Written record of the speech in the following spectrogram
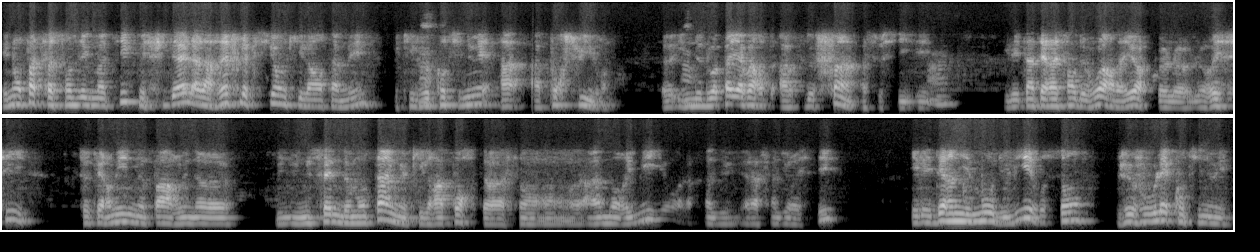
et non pas de façon dogmatique, mais fidèle à la réflexion qu'il a entamée et qu'il veut continuer à, poursuivre. Euh, il ne doit pas y avoir de fin à ceci. Et il est intéressant de voir d'ailleurs que le, récit se termine par une, une, scène de montagne qu'il rapporte à, son, à à la, fin du, à la fin du récit. Et les derniers mots du livre sont Je voulais continuer.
